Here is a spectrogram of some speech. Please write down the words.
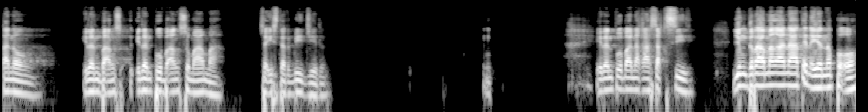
Tanong, ilan ba ang ilan po ba ang sumama sa Easter Vigil? Ilan po ba nakasaksi? Yung drama nga natin, ayan na po oh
